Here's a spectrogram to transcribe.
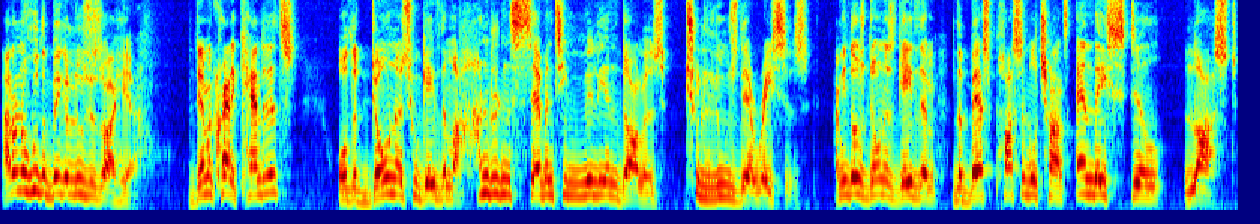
I don't know who the bigger losers are here the Democratic candidates or the donors who gave them $170 million to lose their races. I mean, those donors gave them the best possible chance and they still lost.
